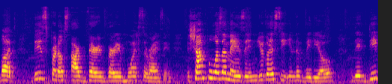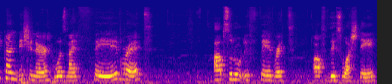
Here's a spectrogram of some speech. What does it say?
But these products are very, very moisturizing. The shampoo was amazing. You're going to see in the video. The deep conditioner was my favorite. Absolutely favorite of this wash day.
